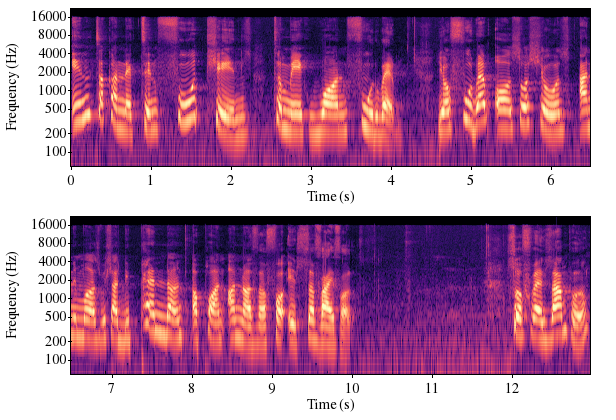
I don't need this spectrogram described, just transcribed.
interconnecting food chains to make one food web. Your food web also shows animals which are dependent upon another for its survival. So for example,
